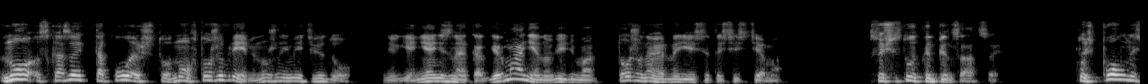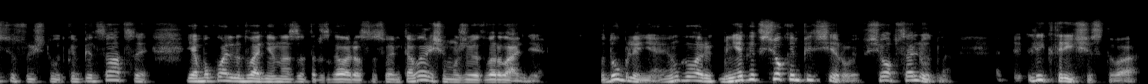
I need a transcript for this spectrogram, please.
Но сказать такое, что... Но в то же время нужно иметь в виду, Евгений, я не знаю, как Германия, но, видимо, тоже, наверное, есть эта система. Существует компенсация. То есть полностью существует компенсация. Я буквально два дня назад разговаривал со своим товарищем, он живет в Ирландии, в Дублине, и он говорит, мне, говорит, все компенсируют, все абсолютно. Электричество,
